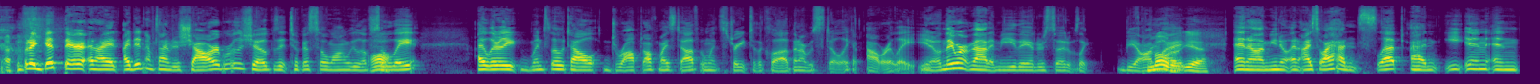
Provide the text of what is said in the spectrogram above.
But I get there and I I didn't have time to shower before the show because it took us so long. We left Oh. so late. I literally went to the hotel, dropped off my stuff, and went straight to the club. And I was still like an hour late, you know. And they weren't mad at me; they understood it was like beyond Promoter, yeah. And um, you know, and I so I hadn't slept, I hadn't eaten, and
